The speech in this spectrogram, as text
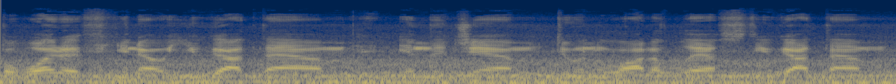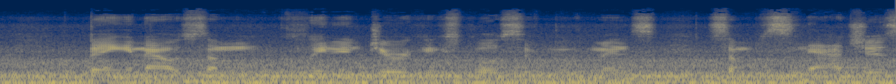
But what if, you know, you got them in the gym doing a lot of lifts, you got them banging out some clean and jerk explosive movements, some snatches.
